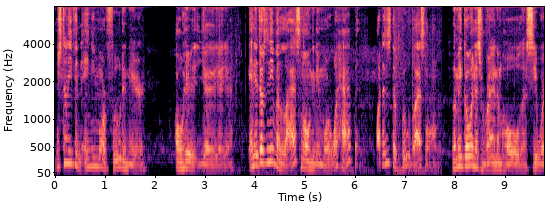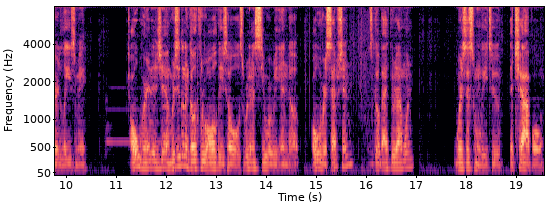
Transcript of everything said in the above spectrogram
There's not even any more food in here. Oh, here, yeah, yeah, yeah. And it doesn't even last long anymore. What happened? Why doesn't the food last long? Let me go in this random hole and see where it leads me. Oh, we're in the gym. We're just gonna go through all these holes. We're gonna see where we end up. Oh, reception. Let's go back through that one. Where's this one lead to? The chapel.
